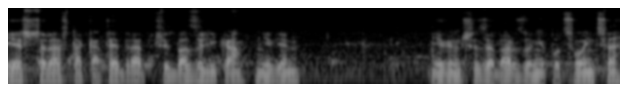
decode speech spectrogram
Jeszcze raz ta katedra czy bazylika, nie wiem. Nie wiem czy za bardzo nie pod słońce.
